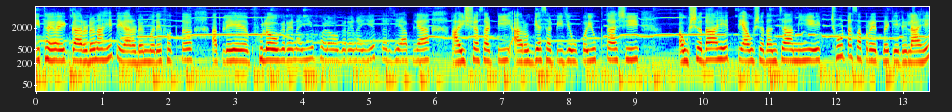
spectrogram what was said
इथं एक गार्डन आहे ते गार्डनमध्ये फक्त आपले फुलं वगैरे नाही आहे फळं वगैरे नाही आहेत तर जे आपल्या आयुष्यासाठी आरोग्यासाठी जे उपयुक्त अशी औषधं आहेत ते औषधांचा आम्ही एक छोटासा प्रयत्न केलेला आहे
